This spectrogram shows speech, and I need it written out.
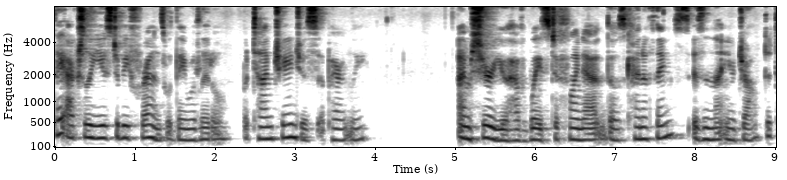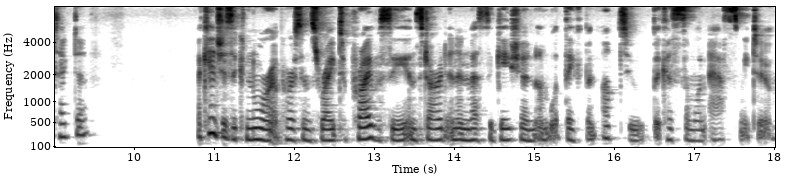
They actually used to be friends when they were little, but time changes, apparently. I'm sure you have ways to find out those kind of things. Isn't that your job, detective? I can't just ignore a person's right to privacy and start an investigation on what they've been up to because someone asks me to,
